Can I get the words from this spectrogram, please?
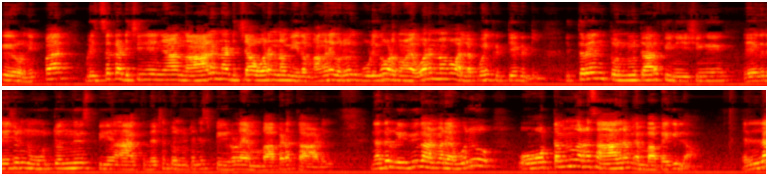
കയറുന്നു ഇപ്പൊ ബ്ലിറ്റ്സ് ഒക്കെ അടിച്ചു കഴിഞ്ഞാൽ നാലെണ്ണം അടിച്ചാൽ ഒരെണ്ണം വീതം. അങ്ങനെ ഒരു ഗുളിക കൊടുക്കണം ഒരെണ്ണം ഒക്കെ വല്ലപ്പോഴും കിട്ടിയേ കിട്ടി. ഇത്രയും തൊണ്ണൂറ്റാറ് ഫിനിഷിങ് ഏകദേശം ഒരു നൂറ്റൊന്ന് സ്പീ ഏകദേശം തൊണ്ണൂറ്റഞ്ച് സ്പീഡുള്ള എംബാപ്പയുടെ കാർഡ് ഇതിനകത്ത് റിവ്യൂ കാണുമ്പോൾ അറിയാം. ഒരു ഓട്ടം എന്ന് പറഞ്ഞ സാധനം എംബാപ്പയ്ക്ക് ഇല്ല. എല്ലാ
